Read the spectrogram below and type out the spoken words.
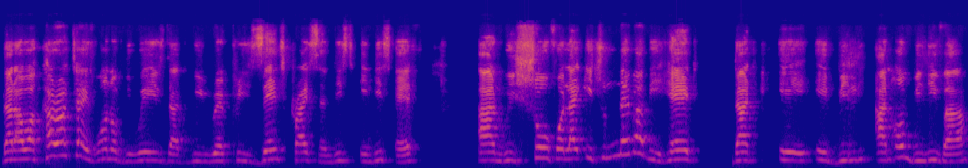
That our character is one of the ways that we represent Christ in this in this earth and we show for like it should never be heard that a, a an unbeliever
